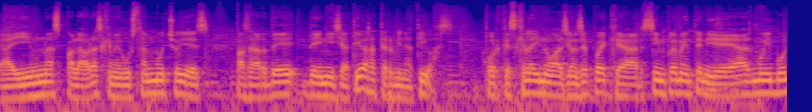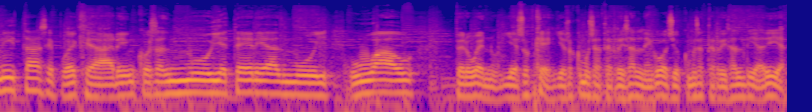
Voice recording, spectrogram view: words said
Hay unas palabras que me gustan mucho y es pasar de, iniciativas a terminativas. Porque es que la innovación se puede quedar simplemente en ideas muy bonitas, se puede quedar en cosas muy etéreas, muy wow, pero bueno, ¿y eso qué? ¿Y eso cómo se aterriza al negocio? ¿Cómo se aterriza al día a día?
